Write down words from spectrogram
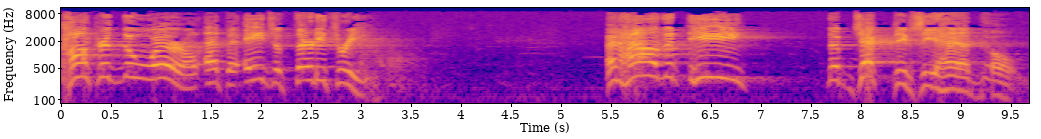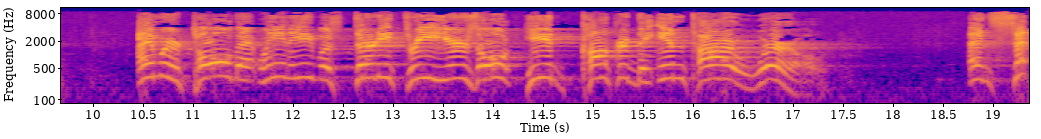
conquered the world at the age of 33 and how that he, the objectives he had though. And we're told that when he was 33 years old, he had conquered the entire world. And sat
